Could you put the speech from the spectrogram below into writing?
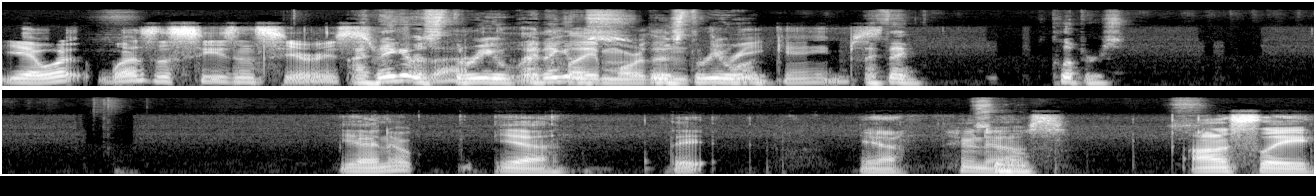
Yeah, what was the season series? I think it was that? three- Did I they think it was- more than three 3-1. games. I think Clippers. Yeah, I know. Yeah, they. Yeah, who So- knows? Honestly,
